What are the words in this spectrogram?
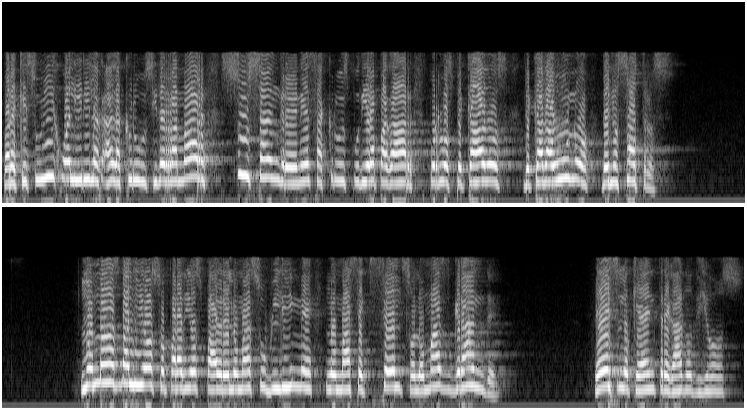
Para que su Hijo al ir a la cruz y derramar su sangre en esa cruz pudiera pagar por los pecados de cada uno de nosotros. Lo más valioso para Dios Padre, lo más sublime, lo más excelso, lo más grande, es lo que ha entregado Dios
